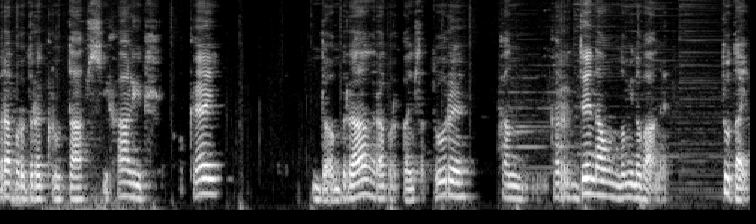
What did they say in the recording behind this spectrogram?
Raport rekrutacji Halicz. Okej. Dobra, raport końca tury. Kan kardynał nominowany. Tutaj.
